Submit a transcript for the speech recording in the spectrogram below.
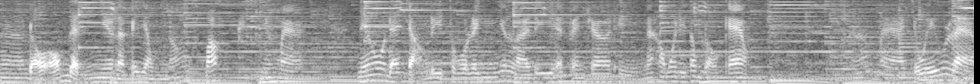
ờ, độ ổn định như là cái dòng nón sport. Nhưng mà nếu đã chọn đi touring với lại đi adventure thì nó không có đi tốc độ cao. Đó, mà chủ yếu là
